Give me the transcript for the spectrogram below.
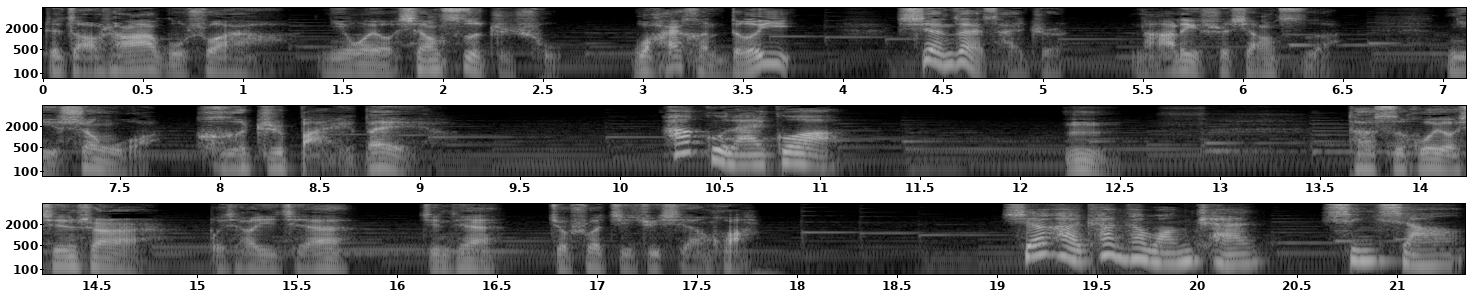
这早上阿古说呀，你我有相似之处。”我还很得意，现在才知哪里是相思啊！你胜我何止百倍啊！阿古来过，嗯，他似乎有心事儿，不像以前，今天就说几句闲话。玄海看看王禅，心想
